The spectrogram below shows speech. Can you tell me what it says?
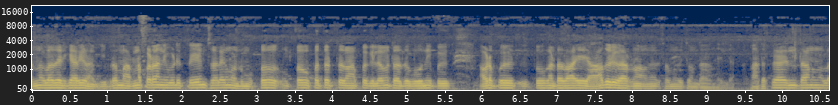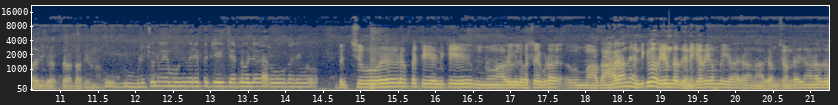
എന്നുള്ളത് എനിക്കറിയണം. ഇവിടെ മരണപ്പെടാൻ ഇവിടെ ഇത്രയും സ്ഥലങ്ങളുണ്ട്. മുപ്പത് മുപ്പത് മുപ്പത്തെട്ട് നാൽപ്പത് കിലോമീറ്റർ അത് പോയി അവിടെ പോയി തൂക്കേണ്ടതായ യാതൊരു കാരണവും അതിനെ സംബന്ധിച്ചുണ്ടാകുന്നില്ല. അപ്പം അതൊക്കെ എന്താണെന്നുള്ളത് എനിക്ക് വ്യക്തമായിട്ട് അറിയണം. വിളിച്ചുകൊണ്ട് പോയ മൂന്ന് പേരെ പറ്റി ചേട്ടന് വല്ല അറിവോ കാര്യങ്ങളോ? വെച്ചുപോയവരെ പറ്റി എനിക്ക് അറിവില്ല. പക്ഷേ ഇവിടെ അതാരാന്ന് എനിക്കും അറിയേണ്ടത്. എനിക്കറിയാൻ വയ്യ ആരാന്ന്. ആ സംശയം ഉണ്ടെങ്കിൽ ഞാനത്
